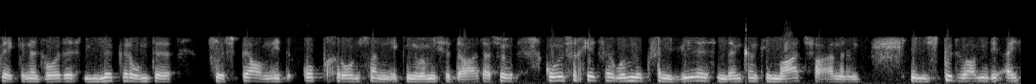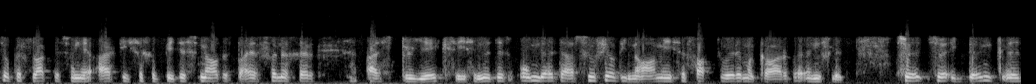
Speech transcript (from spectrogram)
plek en dit word is moeiliker om te voorspel net op grond van ekonomiese data. So kom ons vergeet vir 'n oomblik van die virus en dink aan klimaatsverandering. En die spoed waarmee die ysoppervlakte van die arktiese gebiede smelt is baie vinniger as projeksies en dit is omdat daar soveel dinamiese faktore mekaar beïnvloed. So so ek dink uh,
